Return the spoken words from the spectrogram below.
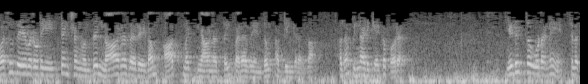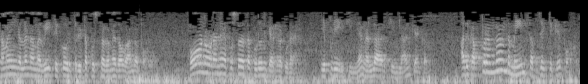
வசுதேவருடைய இன்டென்ஷன் வந்து நாரதரிடம் ஆத்ம ஞானத்தை பெற வேண்டும் அப்படிங்கறது தான் அதான் பின்னாடி கேட்க போற. எடுத்த உடனே சில சமயங்கள்ல நம்ம வீட்டுக்கு ஒருத்தர்கிட்ட புஸ்தகம் ஏதோ வாங்க போவோம் போன உடனே புஸ்தகத்தை கொடுன்னு கேட்டக்கூடாது எப்படி இருக்கீங்க? நல்லா இருக்கீங்களான்னு கேட்கணும் அதுக்கப்புறம் தான் அந்த மெயின் சப்ஜெக்டுக்கே போகணும்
